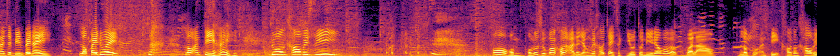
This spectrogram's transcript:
นายจะบินไปไหน เราไปด้วย เราอันติให้ ดวงเข้าไปสิโอ้ผมผมรู้สึกว่าเขาอาจจะยังไม่เข้าใจสกิลตัวนี้นะว่าแบบเวลาเราตัวอันติเขาต้องเข้าไป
